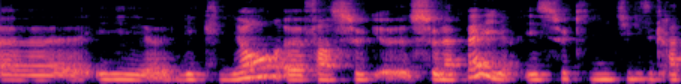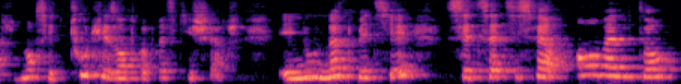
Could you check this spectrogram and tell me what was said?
Euh, et euh, les clients, euh, enfin ceux, ceux la payent et ceux qui utilisent gratuitement, c'est toutes les entreprises qui cherchent. Et nous, notre métier, c'est de satisfaire en même temps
